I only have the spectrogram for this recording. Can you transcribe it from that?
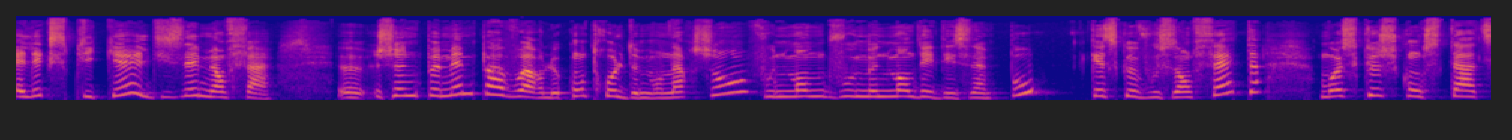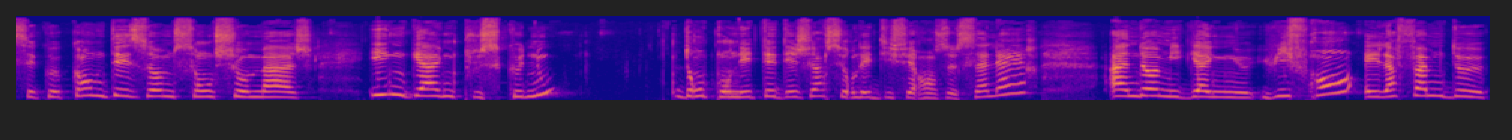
elle expliquait, elle disait, mais enfin, euh, je ne peux même pas avoir le contrôle de mon argent, vous, vous me demandez des impôts, qu'est-ce que vous en faites? Moi, ce que je constate, c'est que quand des hommes sont au chômage, ils gagnent plus que nous. Donc on était déjà sur les différences de salaire. Un homme, il gagne 8 francs et la femme 2.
